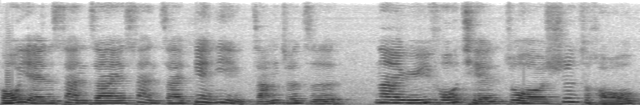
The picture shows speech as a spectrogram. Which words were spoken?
佛言：善哉，善哉！变异长者子，乃于佛前作狮子吼。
